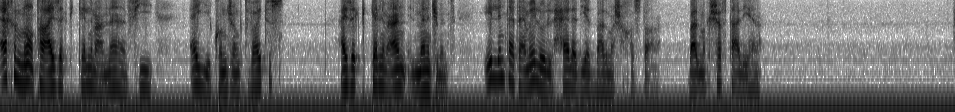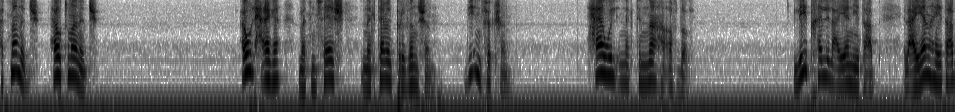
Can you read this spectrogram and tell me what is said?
آخر نقطة عايزك تتكلم عنها في أي conjunctivitis عايزك تتكلم عن ال management. إيه اللي انت هتعمله للحالة ديت بعد ما شخصتها؟ بعد ما كشفت عليها؟ هت manage how to manage. أول حاجة ما تنساش إنك تعمل prevention. دي infection. حاول إنك تمنعها أفضل. ليه تخلي العيان يتعب؟ العيان هيتعب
